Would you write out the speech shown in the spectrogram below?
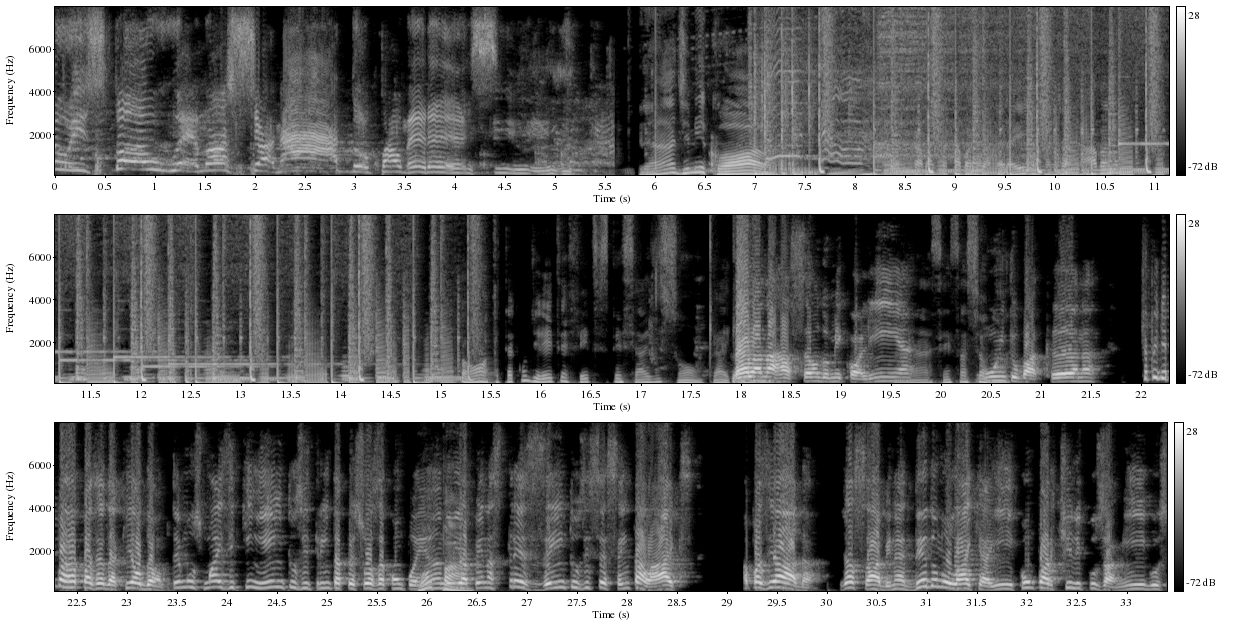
Eu estou emocionado, palmeirense. Grande Nicola. Acabando, tá acabando já. Pera aí, já, acaba. Pronto, até com direito a efeitos especiais de som. Ai, que Bela narração do Micolinha. Ah, sensacional. Muito bacana. Deixa eu pedir para a rapaziada aqui, Aldão. Temos mais de 530 pessoas acompanhando Opa. e apenas 360 likes. Rapaziada, já sabe, né? Dedo no like aí, compartilhe com os amigos,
